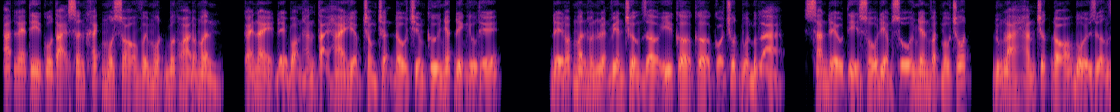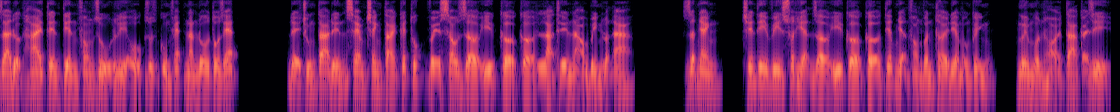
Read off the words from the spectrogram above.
Atletico tại sân khách một so với một bước hòa Dortmund, cái này để bọn hắn tại hai hiệp trong trận đấu chiếm cứ nhất định ưu thế. Để Dortmund huấn luyện viên trưởng giờ Y cờ cờ có chút buồn bực là, san đều tỷ số điểm số nhân vật mấu chốt, đúng là hắn trước đó bồi dưỡng ra được hai tên tiên phong rủ Lio rút cùng Fernando Torres. Để chúng ta đến xem tranh tài kết thúc về sau giờ y cờ cờ là thế nào bình luận a. Rất nhanh trên tv xuất hiện giờ y cờ cờ tiếp nhận phỏng vấn thời điểm ống kính ngươi muốn hỏi ta cái gì?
